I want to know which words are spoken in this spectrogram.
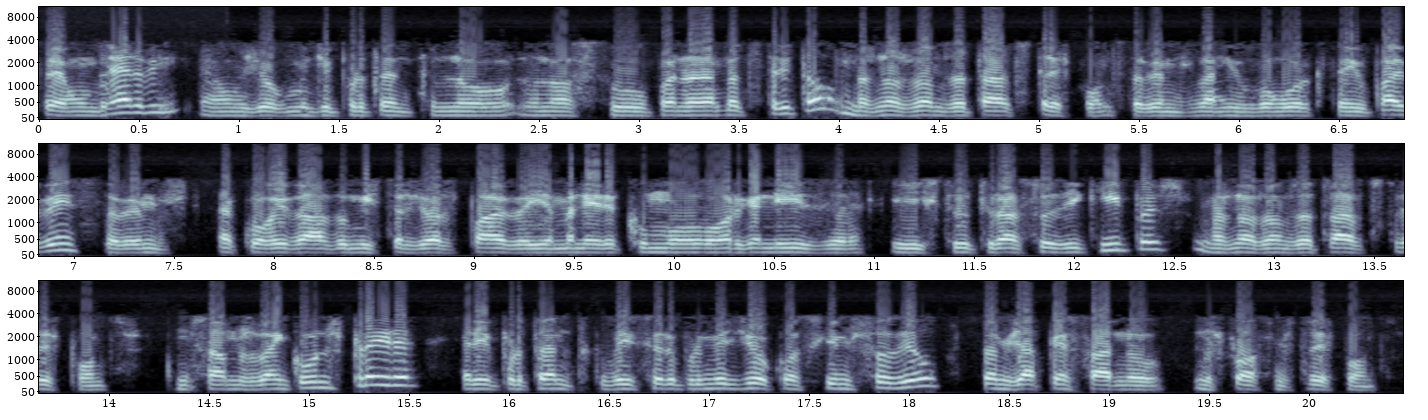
É um derby, é um jogo muito importante no, no, nosso panorama distrital, mas nós vamos atrás dos três pontos. Sabemos bem o valor que tem o Paivense, sabemos a qualidade do Mr. Jorge Paiva e a maneira como organiza e estrutura as suas equipas, mas nós vamos atrás dos três pontos. Começámos bem com o Nunes Pereira, era importante que vencer o primeiro jogo, conseguimos fazê-lo, estamos já pensar no, nos próximos três pontos.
